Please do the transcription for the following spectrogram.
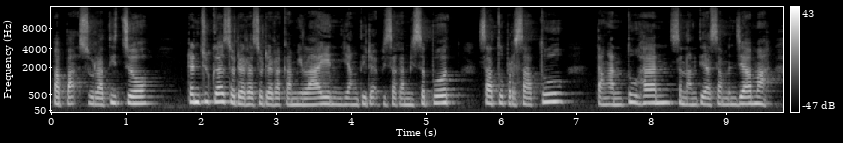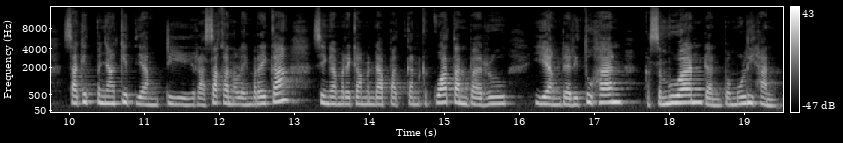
Bapak Suratijo, dan juga saudara-saudara kami lain yang tidak bisa kami sebut satu persatu, tangan Tuhan senantiasa menjamah sakit penyakit yang dirasakan oleh mereka sehingga mereka mendapatkan kekuatan baru yang dari Tuhan, kesembuhan dan pemulihan.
